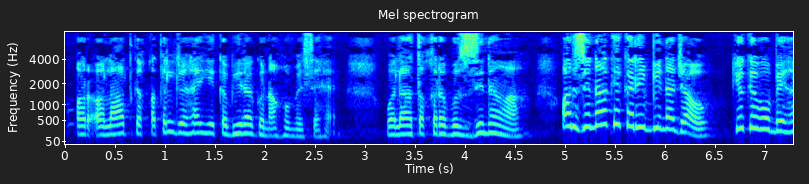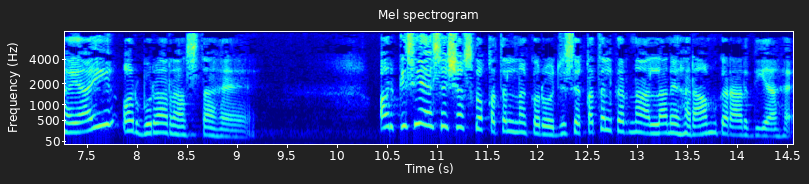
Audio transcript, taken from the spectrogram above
اور اولاد کا قتل جو ہے، یہ کبیرہ گناہوں میں سے ہے۔ ولا تقرب الزنا، اور زنا کے قریب بھی نہ جاؤ، کیونکہ وہ بے حیائی اور برا راستہ ہے۔ اور کسی ایسے شخص کو قتل نہ کرو، جسے قتل کرنا اللہ نے حرام کرار دیا ہے۔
